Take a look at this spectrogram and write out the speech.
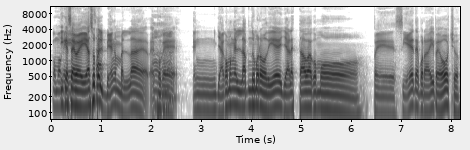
Como y que se veía súper bien, en verdad. eh, Ajá. Porque en, ya como en el lap número 10 ya le estaba como P7 por ahí, P8.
